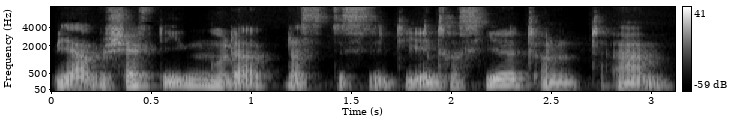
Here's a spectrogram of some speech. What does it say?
ja, beschäftigen oder dass das die interessiert. Und ähm,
